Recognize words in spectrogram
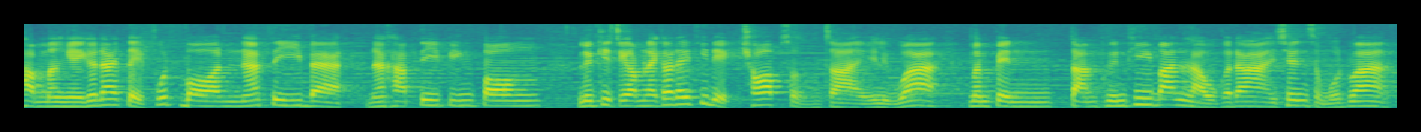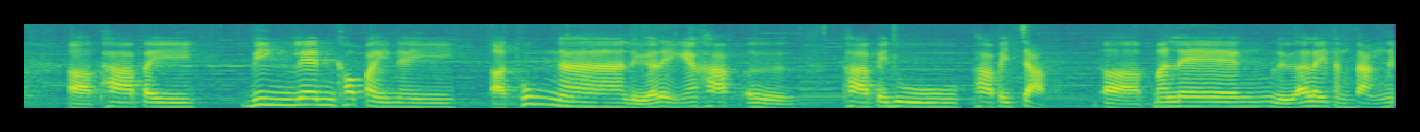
ทำยังไงก็ได้เตะฟุตบอลนะตีแบดนะครับตีปิงปอง หรือกิจกรรมอะไรก็ได้ที่เด็กชอบสนใจหรือว่ามันเป็นตามพื้นที่บ้านเราก็ได้ เช่นสมมุติว่าพาไปวิ่งเล่นเข้าไปในทุ่งนาหรืออะไรเงี้ยครับเออพาไปดูพาไปจับแมลงหรืออะไรต่างๆ ใน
